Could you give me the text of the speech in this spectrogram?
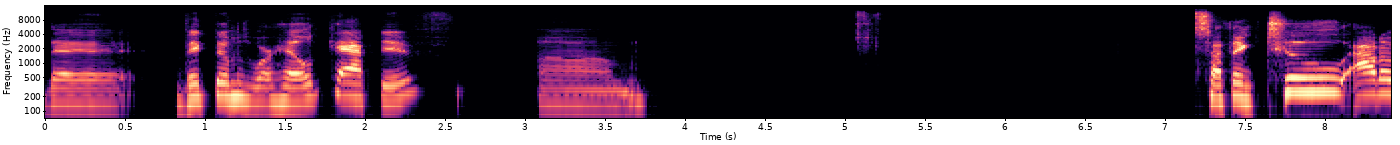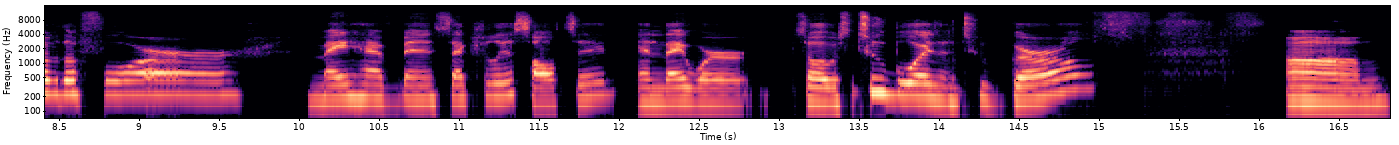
the victims were held captive. Um, so, I think two out of the four may have been sexually assaulted, and they were so it was two boys and two girls. Um,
